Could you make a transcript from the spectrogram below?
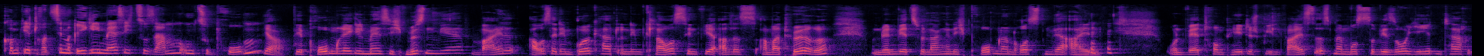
Kommt ihr trotzdem regelmäßig zusammen, um zu proben? Ja, wir proben regelmäßig, müssen wir, weil außer dem Burkhardt und dem Klaus sind wir alles Amateure. Und wenn wir zu lange nicht proben, dann rosten wir ein. und wer Trompete spielt, weiß das. Man muss sowieso jeden Tag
